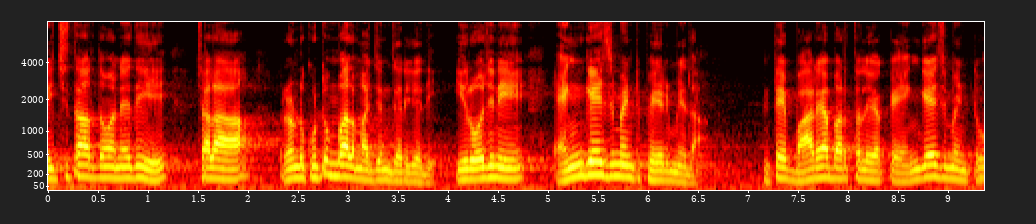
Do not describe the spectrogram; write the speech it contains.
నిశ్చితార్థం అనేది చాలా రెండు కుటుంబాల మధ్యన జరిగేది. ఈ రోజుని ఎంగేజ్మెంట్ పేరు మీద అంటే భార్యాభర్తల యొక్క ఎంగేజ్మెంటు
